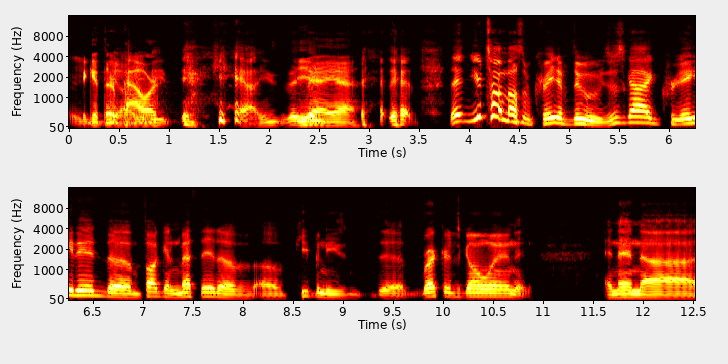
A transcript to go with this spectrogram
To get their you know, power. he- yeah, he's, they- yeah, they- yeah. they- you're talking about some creative dudes. This guy created the fucking method of of keeping these the records going and. And then uh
